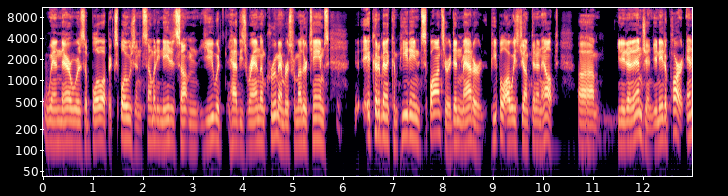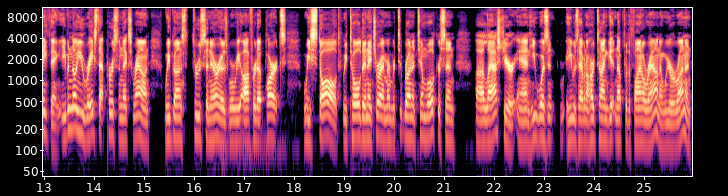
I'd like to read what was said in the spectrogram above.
when there was a blow up explosion, somebody needed something, you would have these random crew members from other teams. It could have been a competing sponsor. It didn't matter. People always jumped in and helped. Um, you need an engine, you need a part, anything. Even though you race that person next round, we've gone through scenarios where we offered up parts. We stalled. We told NHR, I remember t- running Tim Wilkerson uh, last year, and he wasn't. He was having a hard time getting up for the final round, and we were running,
